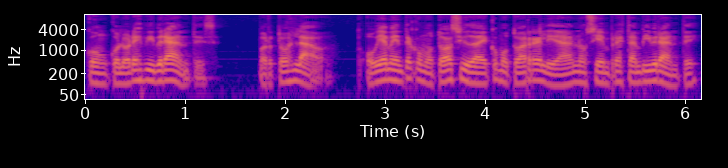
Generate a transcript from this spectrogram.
con colores vibrantes por todos lados. Obviamente, como toda ciudad y como toda realidad, no siempre es tan vibrante,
